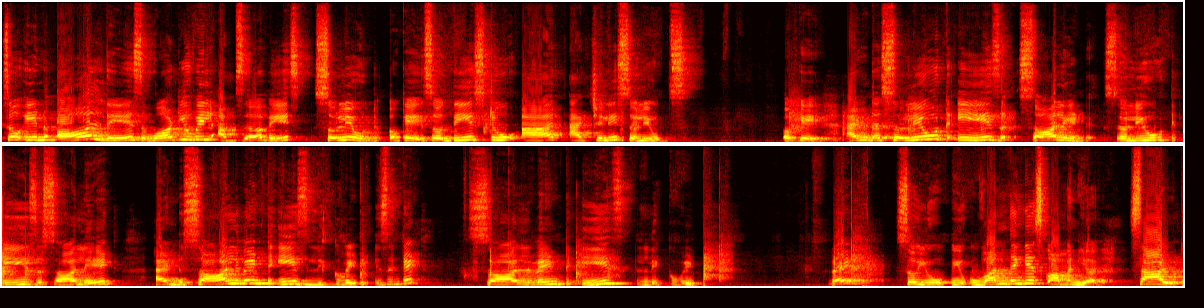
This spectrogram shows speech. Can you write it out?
So in all these what you will observe is solute. Okay. So these two are actually solutes okay and the solute is solid. Solute is solid and solvent is liquid isn't it? Solvent is liquid. Right? So you, you one thing is common here. Salt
